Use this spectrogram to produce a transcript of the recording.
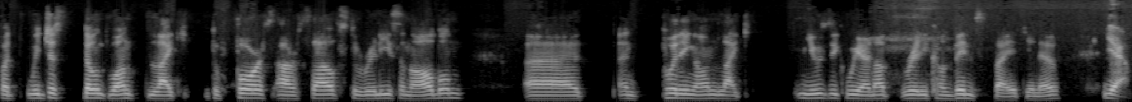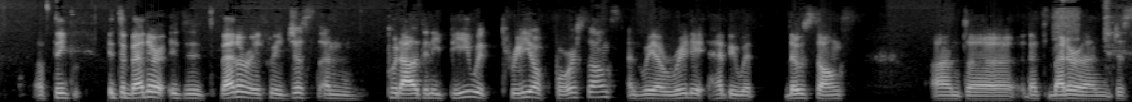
But we just don't want like to force ourselves to release an album, uh, and putting on like music we are not really convinced by it. You know. Yeah. I think it's a better it's better if we just um put out an EP with three or four songs and we are really happy with those songs. And uh, that's better than just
